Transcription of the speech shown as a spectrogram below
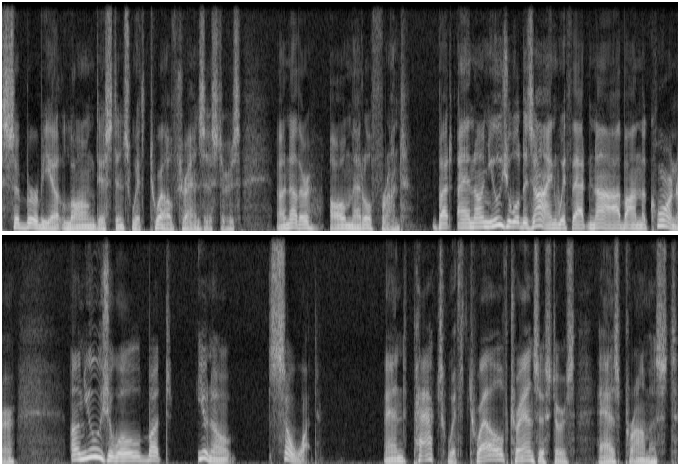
Suburbia long distance with 12 transistors. Another all metal front. But an unusual design with that knob on the corner. Unusual, but, you know, so what? And packed with 12 transistors, as promised.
